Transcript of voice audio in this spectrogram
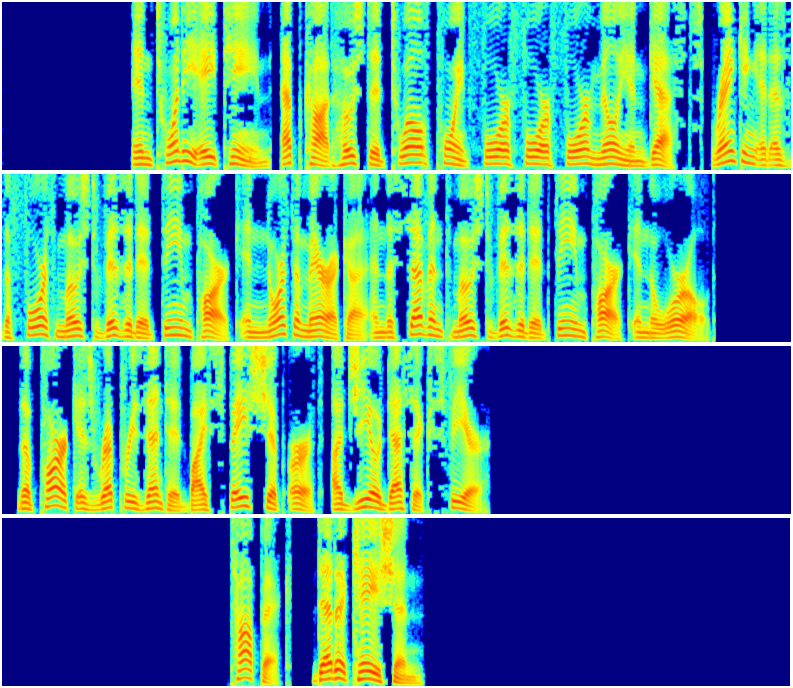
In 2018, Epcot hosted 12.444 million guests, ranking it as the fourth most visited theme park in North America and the seventh most visited theme park in the world. The park is represented by Spaceship Earth, a geodesic sphere. Topic: Dedication.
